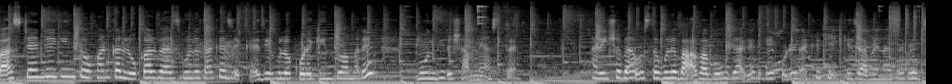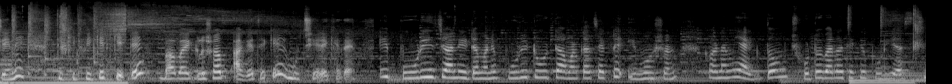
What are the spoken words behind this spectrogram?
বাস স্ট্যান্ডে কিন্তু ওখানকার লোকাল বাসগুলো থাকে যেগুলো করে কিন্তু আমাদের মন্দিরের সামনে আসতে হয়। আর এইসব ব্যবস্থাগুলো বাবা বউ যে আগে থেকে করে রাখে, কে কে যাবে না যাবে জেনে টিকিট ফিকিট কেটে বাবা এগুলো সব আগে থেকে গুছিয়ে রেখে দেয়। এই পুরী জার্নিটা মানে পুরী ট্যুরটা আমার কাছে একটা ইমোশন কারণ আমি একদম ছোটোবেলা থেকে পুরী আসছি,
